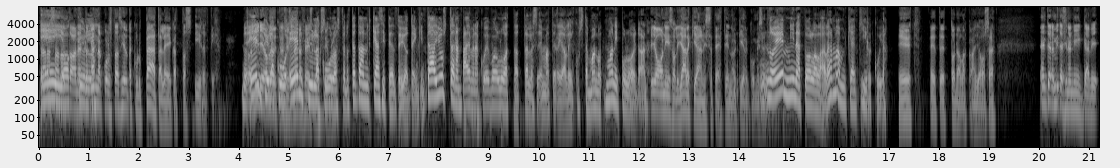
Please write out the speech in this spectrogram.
Täällä ei sanotaan, että kyllä. Minna kuulostaa siltä, kun päätä leikattaisiin irti. No Tuo en video kyllä, kuul- siis en kyllä kuulostanut. Tätä on nyt käsitelty jotenkin. Tämä on just tänä päivänä, kun ei voi luottaa tällaiseen materiaaliin, kun sitä manu- manipuloidaan. Joo, niin se oli. Jälkiäänissä tehtiin noin kirkumiset. No en minä tolla lailla. En mä ole mikään kirkuja. Et, et, et todellakaan, joo se. En tiedä, mitä siinä niin kävi.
